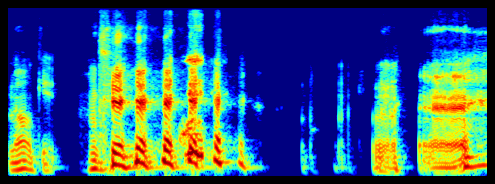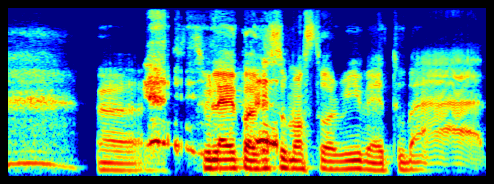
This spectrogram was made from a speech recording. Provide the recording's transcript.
Non, ok. Euh, si vous l'avez pas vu sur mon story, mais tout bad.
